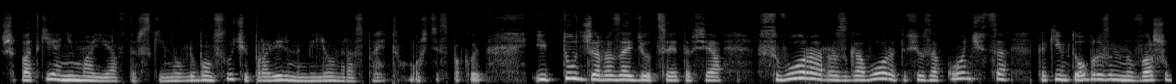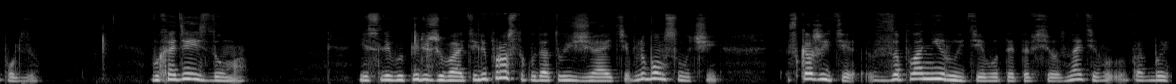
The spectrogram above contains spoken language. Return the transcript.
Шепотки, они мои авторские, но в любом случае проверено миллион раз, поэтому можете спокойно. И тут же разойдется эта вся свора, разговор, это все закончится каким-то образом, но в вашу пользу. Выходя из дома, если вы переживаете или просто куда-то уезжаете, в любом случае, скажите, запланируйте вот это все, знаете, как бы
